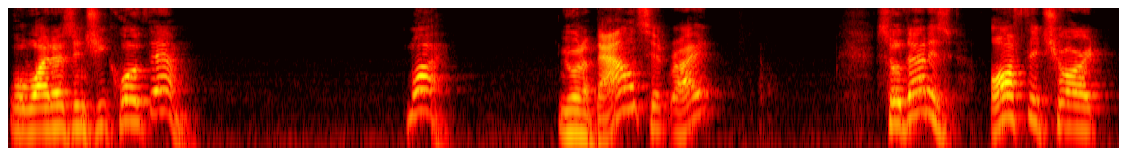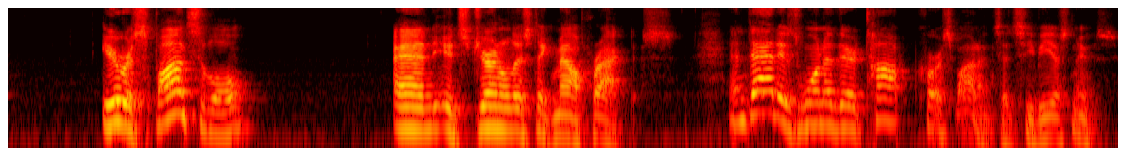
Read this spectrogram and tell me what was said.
Well, why doesn't she quote them? Why? You want to balance it, right? So that is off the chart, irresponsible, and it's journalistic malpractice. And that is one of their top correspondents at CBS News.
